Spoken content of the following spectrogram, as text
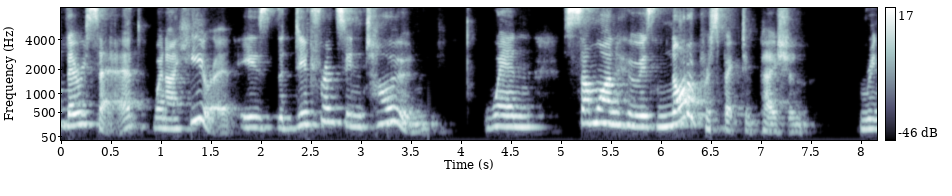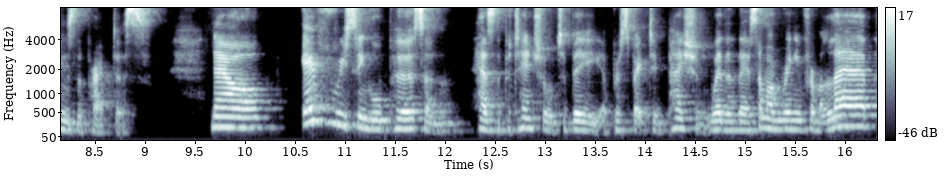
very sad when I hear it, is the difference in tone when someone who is not a prospective patient rings the practice. Now, every single person has the potential to be a prospective patient, whether they're someone ringing from a lab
